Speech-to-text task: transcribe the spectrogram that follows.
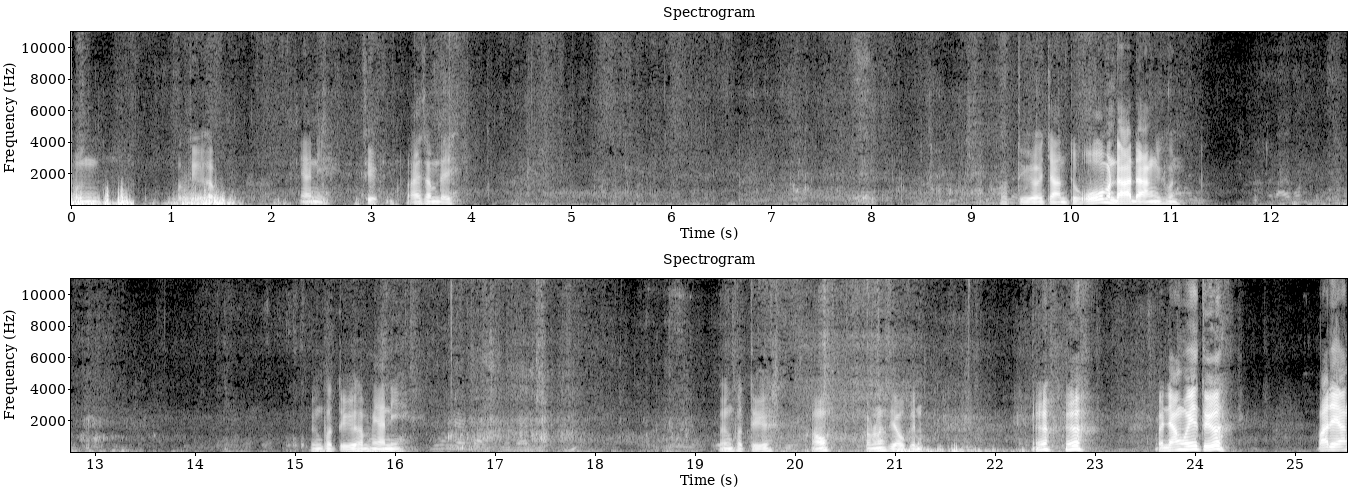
เบิ่งปตือครับแค่นี้ถึกหลายซ้ำเดยปตืออาจารย์ตัวโอ้ มันดาดังอยู่คน เบิ่ง พอตือครับแม่นี่เบิ่งพอตือเอากำลังเสียวขึ้นเออเออเป็นยังไว้ตือปลาแดง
